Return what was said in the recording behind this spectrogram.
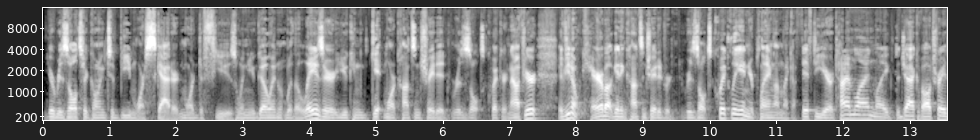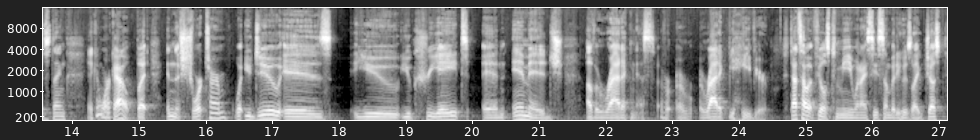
your results are going to be more scattered, more diffuse. When you go in with a laser, you can get more concentrated results quicker. Now, if you're if you don't care about getting concentrated re- results quickly and you're playing on like a 50 year timeline, like the jack of all trades thing, it can work out. But in the short term, what you do is you you create an image of erraticness, of er, erratic behavior. That's how it feels to me when I see somebody who's like just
